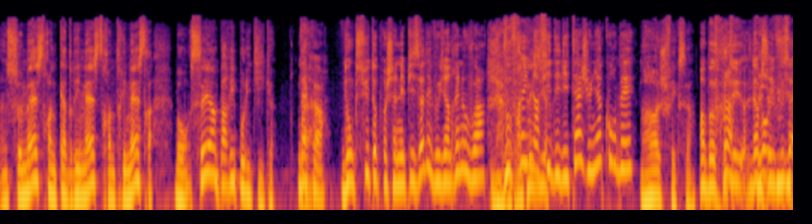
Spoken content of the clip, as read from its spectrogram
Un semestre, un quadrimestre, un trimestre? Bon, c'est un pari politique. D'accord. Donc, suite au prochain épisode, et vous viendrez nous voir. vous ferez une infidélité à Julien Courbet Non, je fais que ça. Oh bah écoutez, d'abord, il, vous a,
